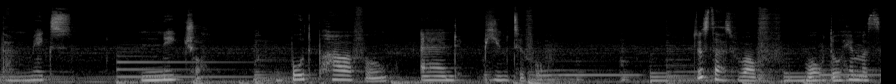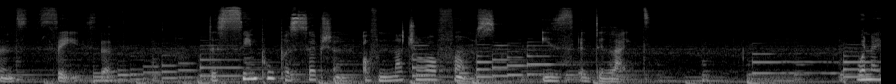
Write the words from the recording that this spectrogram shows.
that makes nature both powerful and beautiful? Just as Ralph Waldo Emerson says that the simple perception of natural forms is a delight. When I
